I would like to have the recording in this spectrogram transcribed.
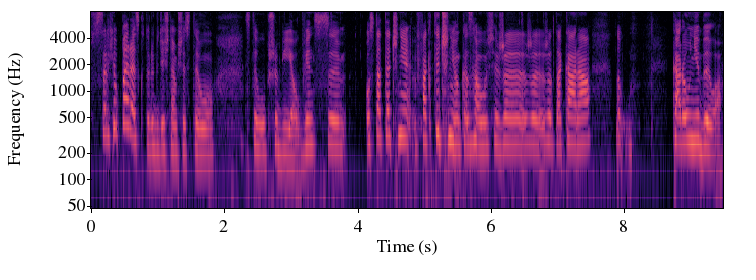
Sergio Perez, który gdzieś tam się z tyłu, z tyłu przebijał. Więc e, ostatecznie faktycznie okazało się, że, że, że ta kara no, karą nie była.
